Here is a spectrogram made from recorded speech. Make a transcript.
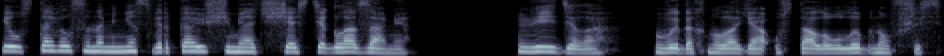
и уставился на меня сверкающими от счастья глазами. «Видела», — выдохнула я, устало улыбнувшись.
